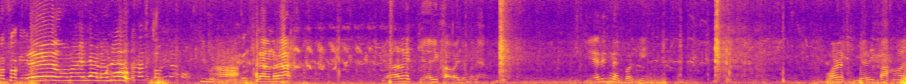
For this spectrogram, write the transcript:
છસો કેરી. એ તમે રાખો. ખાવા છે મને? કેરી જ નથી પડતી. બોરે કેરી કાખવા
